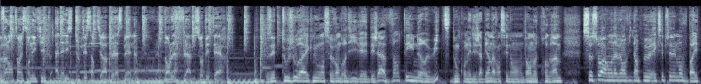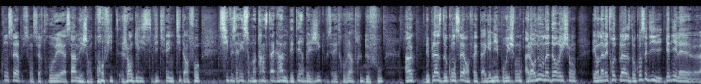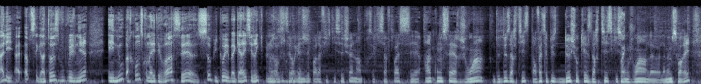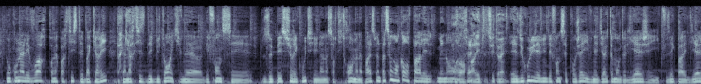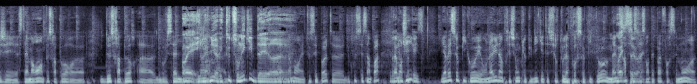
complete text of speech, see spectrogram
Valentin et son équipe analysent toutes les sorties rap de la semaine dans La Flamme sur des terres. Vous êtes toujours avec nous en ce vendredi, il est déjà 21h08, donc on est déjà bien avancé dans, dans notre programme. Ce soir, on avait envie d'un peu exceptionnellement vous parler de concert puisqu'on s'est retrouvé à ça, mais j'en profite, j'en glisse vite fait une petite info. Si vous allez sur notre Instagram d'Ether Belgique, vous allez trouver un truc de fou un, des places de concert en fait à gagner pour Richon. Alors nous on adore Richon et on avait trop de places donc on s'est dit gagnez-les. Euh, allez hop c'est gratos vous pouvez venir. Et nous par contre ce qu'on a été voir c'est euh, Sopico et Bakary. Cédric tu peux nous en dire C'est organisé par la 50 Session hein, pour ceux qui savent pas c'est un concert joint de deux artistes. En fait c'est plus deux showcases d'artistes qui sont joints la, même soirée. Donc on est allé voir première partie c'était Bakary, qui est un artiste débutant et qui venait euh, défendre ses EP sur écoute. Il en a sorti trois on en a parlé la semaine passée on va encore en reparler maintenant. On va en reparler tout de suite et du coup, lui, il est venu défendre ses projets. Il venait directement de Liège et il faisait que parler de Liège. Et c'était marrant un peu ce rapport euh, de ce rappeur à, de Bruxelles. Ouais, il est venu avec toute son équipe d'ailleurs. Ouais, clairement, et tous ses potes. Euh, du coup, c'était sympa. Vraiment showcase. Il y avait Sopico et on a eu l'impression que le public était surtout là pour Sopico, même si ça se ressentait pas forcément. Euh.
